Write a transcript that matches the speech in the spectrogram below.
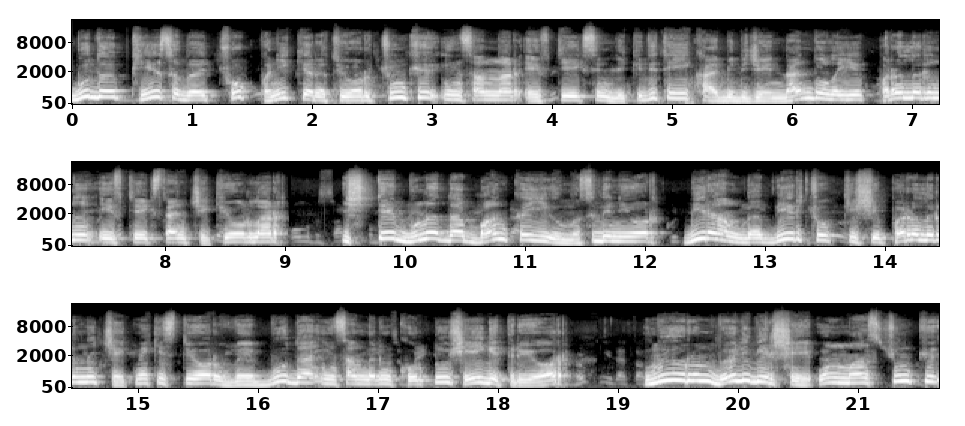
Bu da piyasada çok panik yaratıyor çünkü insanlar FTX'in likiditeyi kaybedeceğinden dolayı paralarını FTX'ten çekiyorlar. İşte buna da banka yığılması deniyor. Bir anda birçok kişi paralarını çekmek istiyor ve bu da insanların korktuğu şeyi getiriyor. Umuyorum böyle bir şey olmaz çünkü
